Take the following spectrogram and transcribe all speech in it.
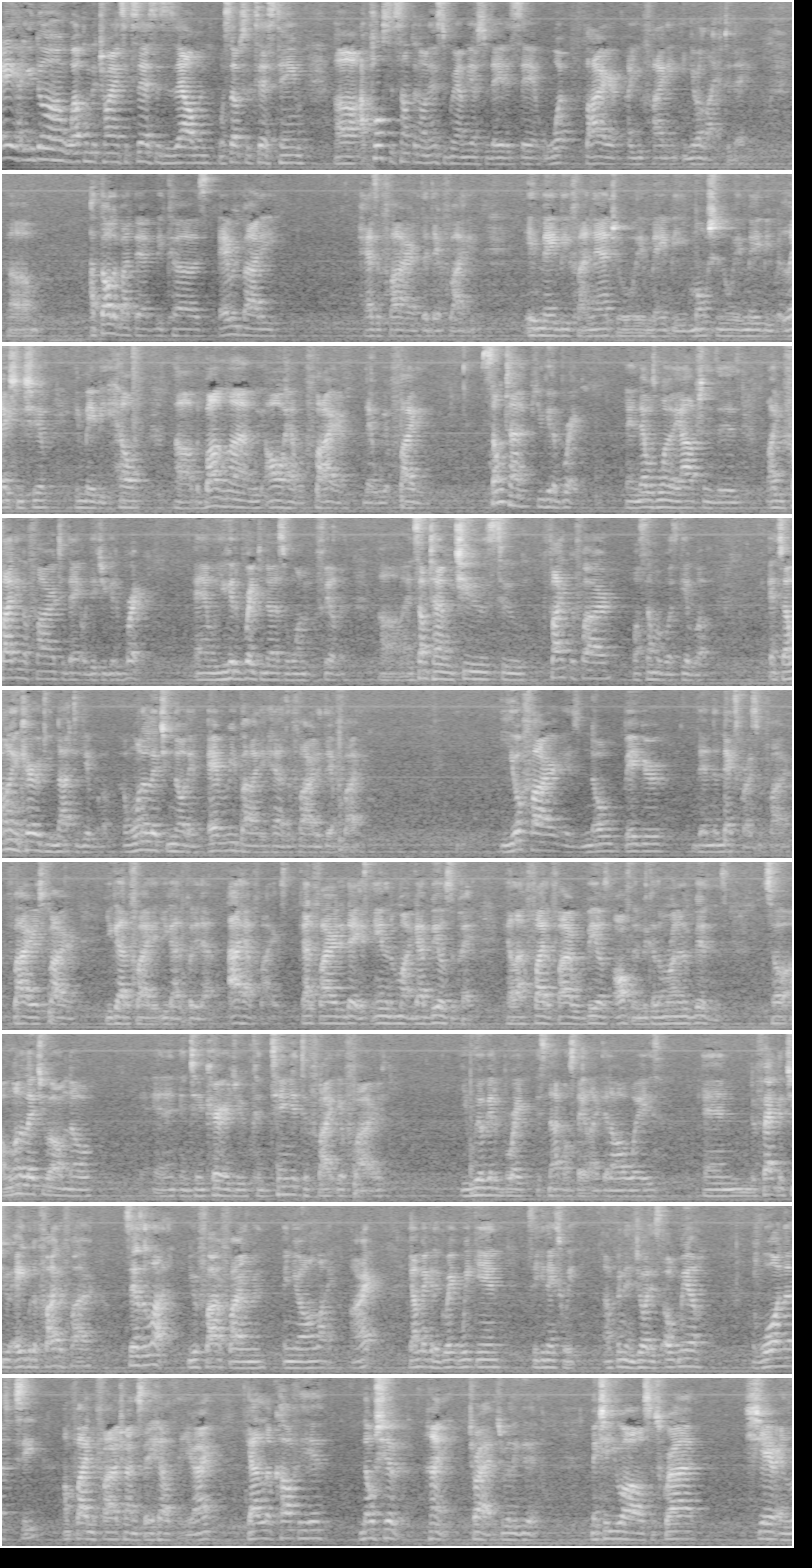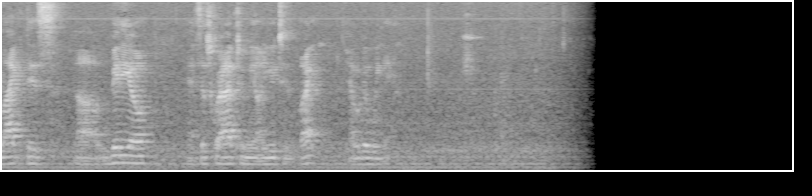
Hey, how you doing? Welcome to Trying Success. This is Alvin. What's up, Success Team? Uh, I posted something on Instagram yesterday that said, "What fire are you fighting in your life today?" Um, I thought about that because everybody has a fire that they're fighting. It may be financial, it may be emotional, it may be relationship, it may be health. Uh, the bottom line, we all have a fire that we are fighting. Sometimes you get a break, and that was one of the options. Is are you fighting a fire today, or did you get a break? And when you get a break, you know that's a wonderful feeling. Uh, and sometimes we choose to fight the fire, or some of us give up. And so I want to encourage you not to give up. I want to let you know that everybody has a fire that they're fighting. Your fire is no bigger than the next person's fire. Fire is fire. You got to fight it. You got to put it out. I have fires. Got a fire today. It's the end of the month. Got bills to pay. Hell, I fight a fire with bills often because I'm running a business. So I want to let you all know and, and to encourage you, continue to fight your fires. You will get a break. It's not going to stay like that always. And the fact that you're able to fight a fire says a lot. You're a firefighter in your own life. All right? Y'all make it a great weekend. See you next week. I'm finna enjoy this oatmeal, the walnuts. See, I'm fighting the fire trying to stay healthy. All right? Got a little coffee here. No sugar. Honey. Try it. It's really good. Make sure you all subscribe share and like this uh, video and subscribe to me on YouTube. Right? Have a good weekend.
